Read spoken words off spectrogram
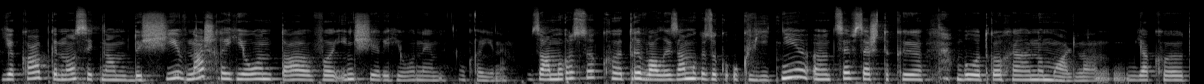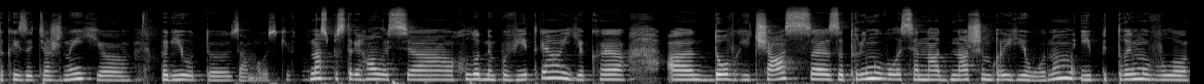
яка приносить нам дощі в наш регіон та в інші регіони України. Заморозок, тривалий заморозок у квітні. Це все ж таки було трохи аномально, як такий затяжний період заморозків. В нас спостерігалося холодне повітря, яке е, довгий час е, затримувалося над нашим регіоном і підтримувало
